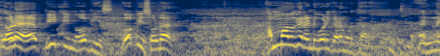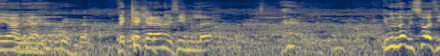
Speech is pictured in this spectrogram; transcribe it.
அதோட பிடிஎம் ஓபிஎஸ் ஓபிஎஸ் சொல்கிறார் அம்மாவுக்கு ரெண்டு கோடி கடன் கொடுத்தாரு. என்னையா அநியாயம். வெக்கக்கேடான விஷயம் இல்லை. இவர் தான் விசுவாசி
